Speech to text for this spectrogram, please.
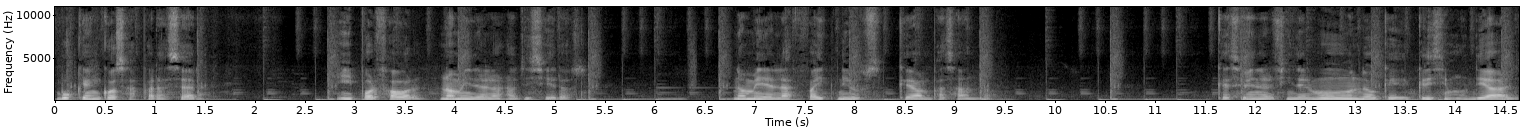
Busquen cosas para hacer. Y por favor, no miren los noticieros. No miren las fake news que van pasando. Que se viene el fin del mundo, que crisis mundial.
